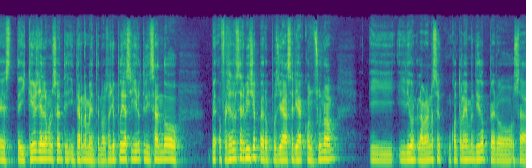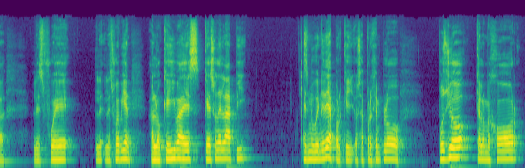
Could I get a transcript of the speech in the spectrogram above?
este, y que ellos ya la usaban internamente, ¿no? O sea, yo podía seguir utilizando, eh, ofreciendo el servicio, pero pues ya sería con su NOM. Y, y digo, la verdad no sé cuánto le habían vendido, pero, o sea, les fue, le- les fue bien. A lo que iba es que eso del API es muy buena idea, porque, o sea, por ejemplo, pues yo, que a lo mejor,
